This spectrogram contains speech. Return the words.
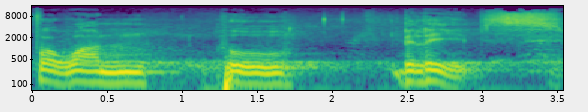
for one who believes.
